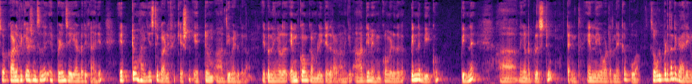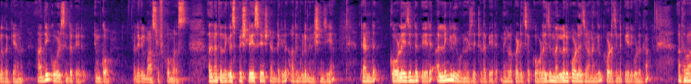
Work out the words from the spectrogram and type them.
സോ ക്വാളിഫിക്കേഷൻസിൽ എപ്പോഴും ചെയ്യേണ്ട ഒരു കാര്യം ഏറ്റവും ഹയസ്റ്റ് ക്വാളിഫിക്കേഷൻ ഏറ്റവും ആദ്യം എഴുതുക. ഇപ്പം നിങ്ങൾ എം കോം കംപ്ലീറ്റ് ചെയ്ത ഒരാളാണെങ്കിൽ ആദ്യം എം കോം എഴുതുക പിന്നെ ബി കോം പിന്നെ നിങ്ങളുടെ പ്ലസ് ടു ടെൻത്ത് എന്നീ ഓർഡറിലേക്ക് പോവാം. സോ ഉൾപ്പെടുത്തേണ്ട കാര്യങ്ങൾ ഇതൊക്കെയാണ്. ആദ്യം കോഴ്സിന്റെ പേര് എം കോം അല്ലെങ്കിൽ മാസ്റ്റർ ഓഫ് കൊമേഴ്സ് അതിനകത്ത് എന്തെങ്കിലും സ്പെഷ്യലൈസേഷൻ ഉണ്ടെങ്കിൽ അതും കൂടി മെൻഷൻ ചെയ്യാം. രണ്ട് കോളേജിന്റെ പേര് അല്ലെങ്കിൽ യൂണിവേഴ്സിറ്റിയുടെ പേര്. നിങ്ങൾ പഠിച്ച കോളേജ് നല്ലൊരു കോളേജ് ആണെങ്കിൽ കോളേജിന്റെ പേര് കൊടുക്കാം. അഥവാ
